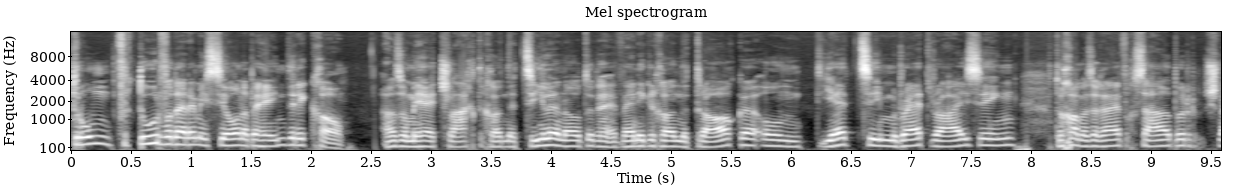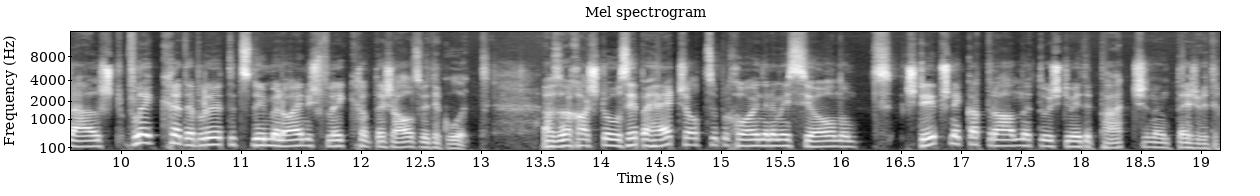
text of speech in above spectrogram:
darum für die Tour dieser Mission eine Behinderung gehabt. Also wir hätten schlechter können zielen oder weniger können tragen und jetzt im Red Rising, da kann man sich einfach selber schnell flicken, dann blutet es nicht mehr, noch einmal flicken und dann ist alles wieder gut. Also da kannst du sieben Headshots bekommen in einer Mission und stirbst nicht dran, tust du wieder patchen und dann ist wieder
